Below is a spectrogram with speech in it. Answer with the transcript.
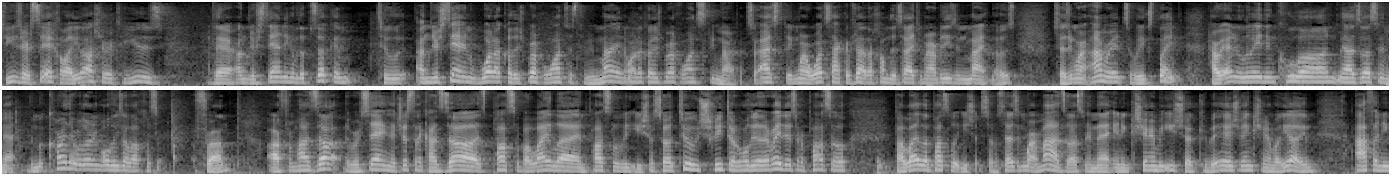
to use their seichel yashir to use their understanding of the psukim to understand what HaKadosh Baruch Hu wants us to be made and what HaKadosh Baruch Hu wants us to be married. So ask the Gemara, what's Hakam Shah, the Chum decide to marry these and marry those? Says the Gemara, Amrit, so we explain, how we ended in Kulan, The Makar that we're learning all these halachas from are from Hazah. That we're saying that just like Hazah is possible by Laila and possible by Isha, so too Shrita and all the other Vedas are possible by Laila possible by Isha. So it says in Gemara, Maz, last Mimeh, in Ksherim by Isha, Kebesh, Vink Ksherim by Yaim, Afani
